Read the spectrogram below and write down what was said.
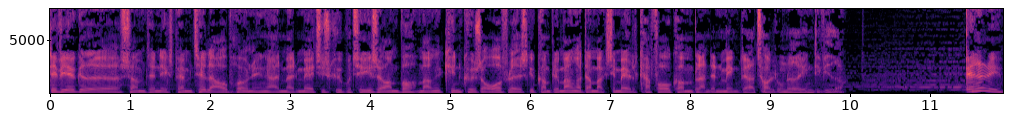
Det virkede øh, som den eksperimentelle afprøvning af en matematisk hypotese om, hvor mange kindkys og overfladiske komplimenter, der maksimalt kan forekomme blandt en mængde af 1200 individer. Endelig,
